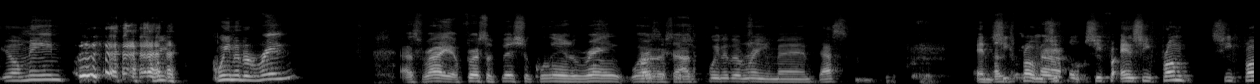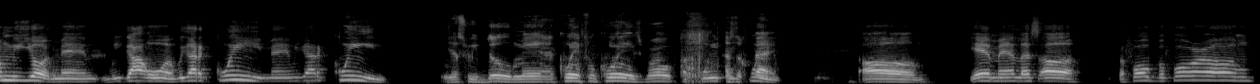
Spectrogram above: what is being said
you know what I mean? Queen, Queen of the Ring. That's right. First official Queen of the Ring. Word. First official Queen of the Ring, man. That's and That's she from she from she from and she from she from New York, man. We got one. We got a queen, man. We got a queen. Yes, we do, man. Queen from Queens, bro. A queen That's from a Queens. Um, yeah, man. Let's uh before before um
